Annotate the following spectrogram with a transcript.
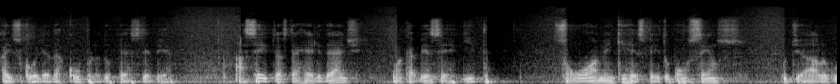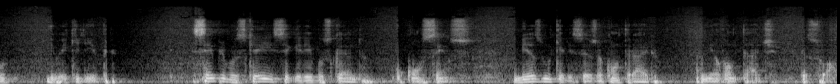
a escolha da cúpula do PSDB. Aceito esta realidade com a cabeça erguida. Sou um homem que respeita o bom senso, o diálogo e o equilíbrio. Sempre busquei e seguirei buscando o consenso mesmo que ele seja contrário à minha vontade pessoal.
